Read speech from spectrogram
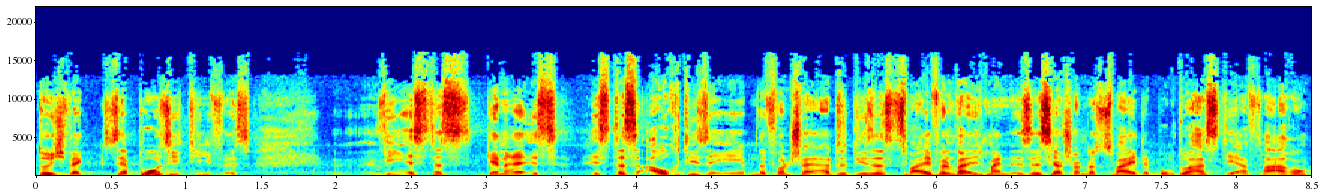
durchweg sehr positiv ist wie ist das generell? Ist, ist das auch diese Ebene von Stein, also dieses Zweifeln? Weil ich meine, es ist ja schon das zweite Buch, du hast die Erfahrung,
